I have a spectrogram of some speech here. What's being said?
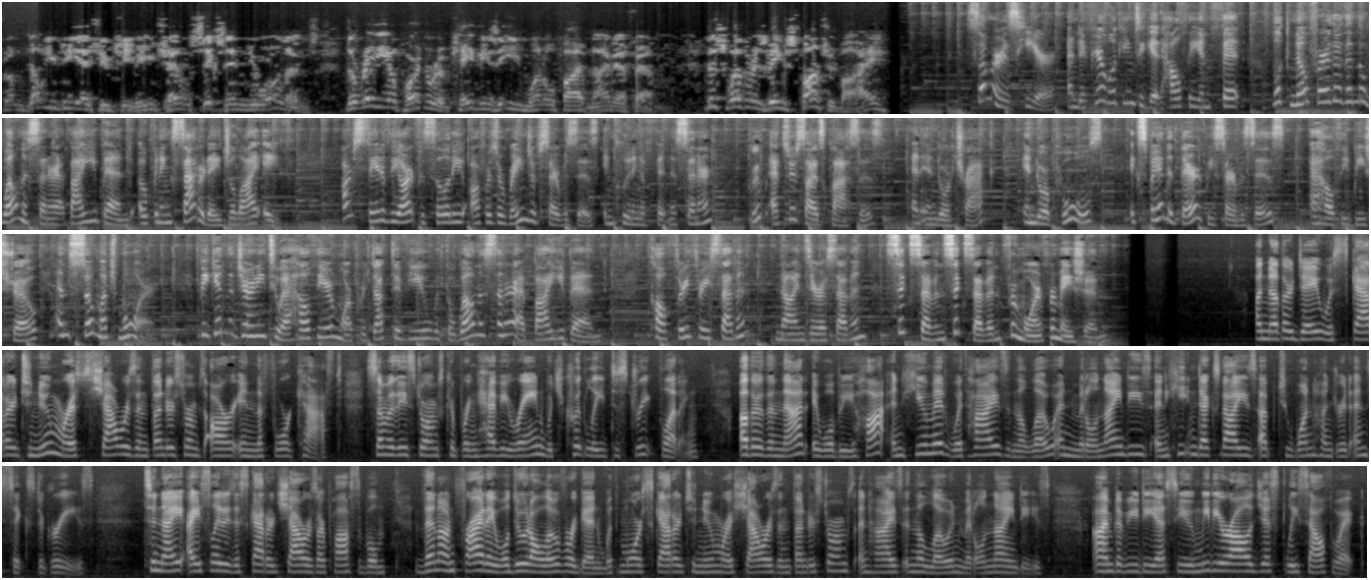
From WDSU TV, Channel 6 in New Orleans, the radio partner of KBZE 1059 FM. This weather is being sponsored by. Summer is here, and if you're looking to get healthy and fit, look no further than the Wellness Center at Bayou Bend, opening Saturday, July 8th. Our state of the art facility offers a range of services, including a fitness center, group exercise classes, an indoor track, indoor pools, expanded therapy services, a healthy bistro, and so much more. Begin the journey to a healthier, more productive you with the Wellness Center at Bayou Bend. Call 337 907 6767 for more information. Another day with scattered to numerous showers and thunderstorms are in the forecast. Some of these storms could bring heavy rain, which could lead to street flooding. Other than that, it will be hot and humid with highs in the low and middle 90s and heat index values up to 106 degrees. Tonight, isolated to scattered showers are possible. Then on Friday, we'll do it all over again with more scattered to numerous showers and thunderstorms and highs in the low and middle 90s. I'm WDSU meteorologist Lee Southwick.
